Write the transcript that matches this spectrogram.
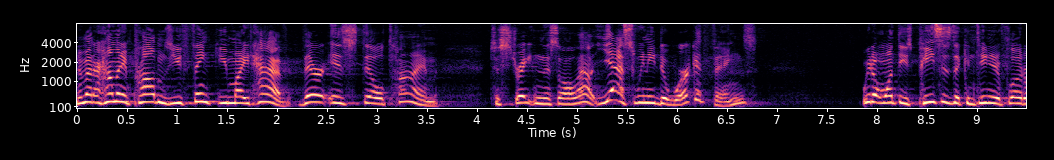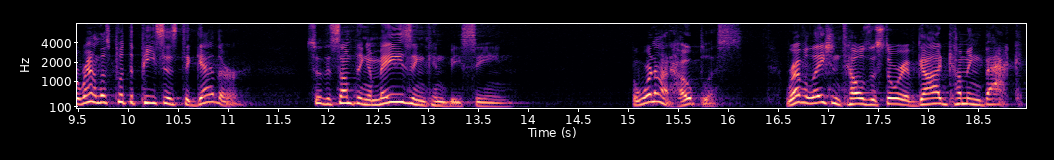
no matter how many problems you think you might have, there is still time to straighten this all out. Yes, we need to work at things. We don't want these pieces to continue to float around. Let's put the pieces together so that something amazing can be seen. But we're not hopeless. Revelation tells the story of God coming back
